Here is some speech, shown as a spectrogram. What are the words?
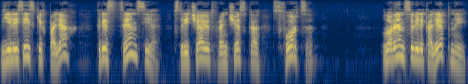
в Елисейских полях Кресценсия встречают Франческо Сфорца, Лоренцо Великолепный,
